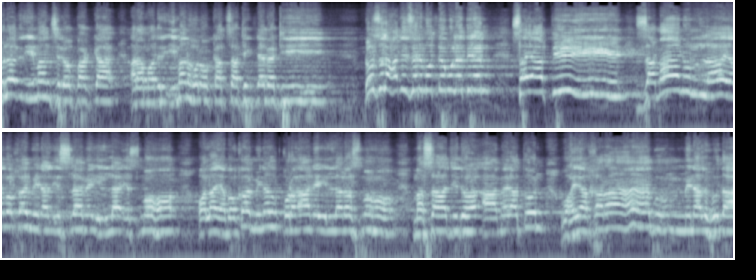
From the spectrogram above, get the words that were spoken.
উনাদের ইমান ছিল পাক্কা, আর আমাদের ইমান হলো কাঁচা ঠিক না ব্যাঠি রসুল হাদিসের মধ্যে বলে দিলেন, সায়াতি জামানুল্লাহ ইয়াবকা মিনাল ইসলামে ইল্লা ইসমহ ওয়ালা ইয়াবকা মিনাল কোরআনে ইল্লা রাসমহ, মাসাজিদুহা আমিরাতুন, ওয়া খারাবুম মিনাল হুদা।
